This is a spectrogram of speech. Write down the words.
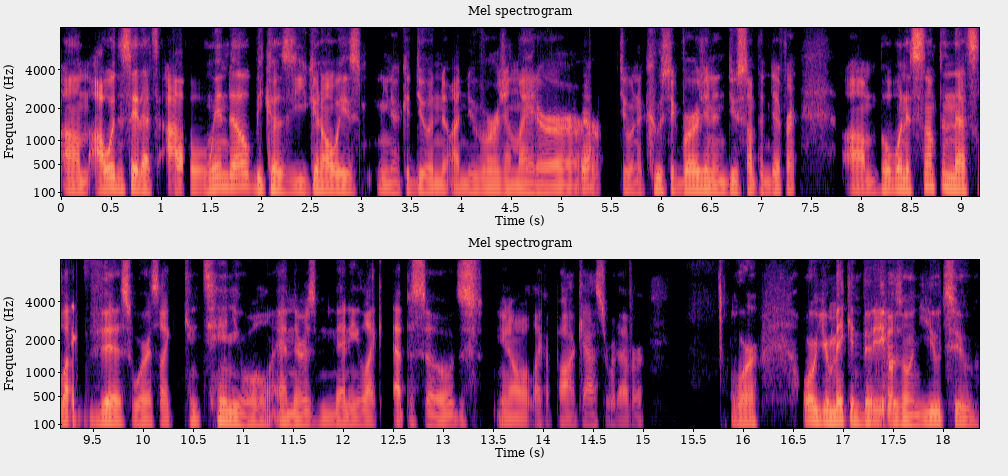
um, I wouldn't say that's out the window because you can always, you know, could do a, a new version later or, yeah. or, do an acoustic version and do something different. Um, but when it's something that's like this, where it's like continual and there's many like episodes, you know, like a podcast or whatever, or or you're making videos on YouTube,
